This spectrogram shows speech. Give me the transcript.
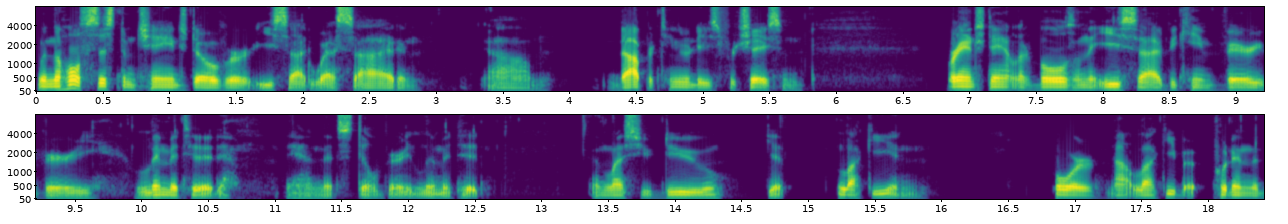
when the whole system changed over east side west side and um, the opportunities for chasing branched antler bulls on the east side became very very limited and it's still very limited unless you do get lucky and or not lucky but put in the,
